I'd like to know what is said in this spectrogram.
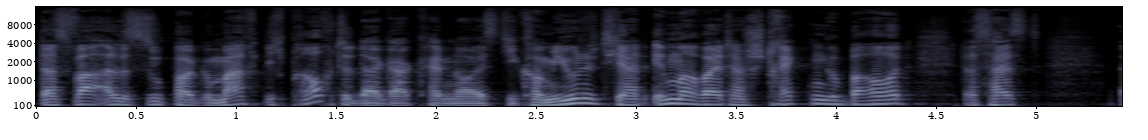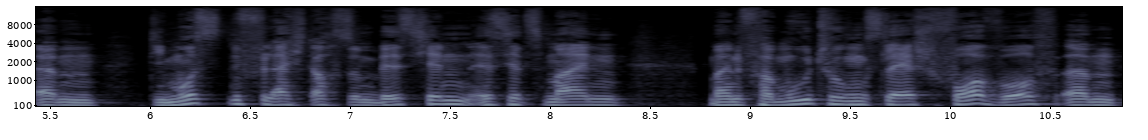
das war alles super gemacht. Ich brauchte da gar kein neues. Die Community hat immer weiter Strecken gebaut. Das heißt, ähm, die mussten vielleicht auch so ein bisschen, ist jetzt mein meine Vermutung slash Vorwurf, ähm,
